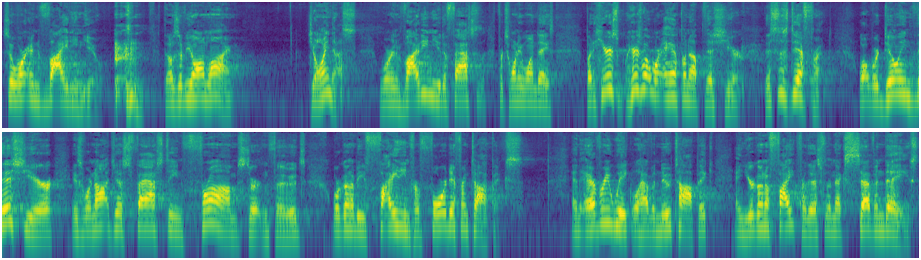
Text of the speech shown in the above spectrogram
So we're inviting you. Those of you online, join us. We're inviting you to fast for 21 days. But here's, here's what we're amping up this year. This is different. What we're doing this year is we're not just fasting from certain foods, we're going to be fighting for four different topics. And every week we'll have a new topic, and you're going to fight for this for the next seven days.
